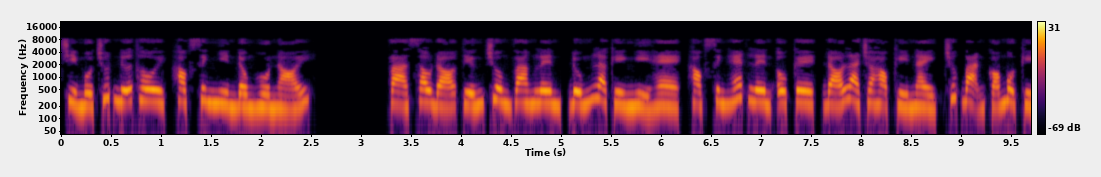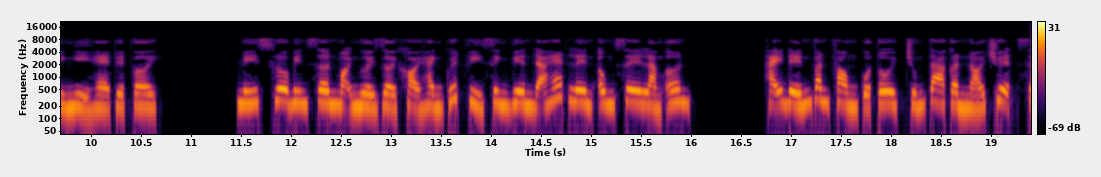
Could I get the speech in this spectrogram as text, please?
Chỉ một chút nữa thôi, học sinh nhìn đồng hồ nói. Và sau đó tiếng chuông vang lên, đúng là kỳ nghỉ hè, học sinh hét lên ok, đó là cho học kỳ này, chúc bạn có một kỳ nghỉ hè tuyệt vời. Miss Robinson mọi người rời khỏi hành quyết vì sinh viên đã hét lên ông C làm ơn. Hãy đến văn phòng của tôi, chúng ta cần nói chuyện. C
